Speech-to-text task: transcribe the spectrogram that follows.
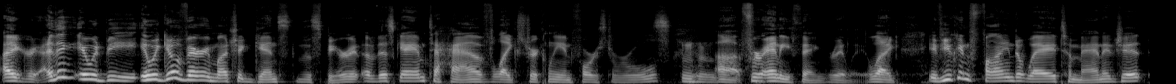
I agree. I think it would be it would go very much against the spirit of this game to have like strictly enforced rules. hmm uh, for anything really. Like if you can find a way to manage it.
